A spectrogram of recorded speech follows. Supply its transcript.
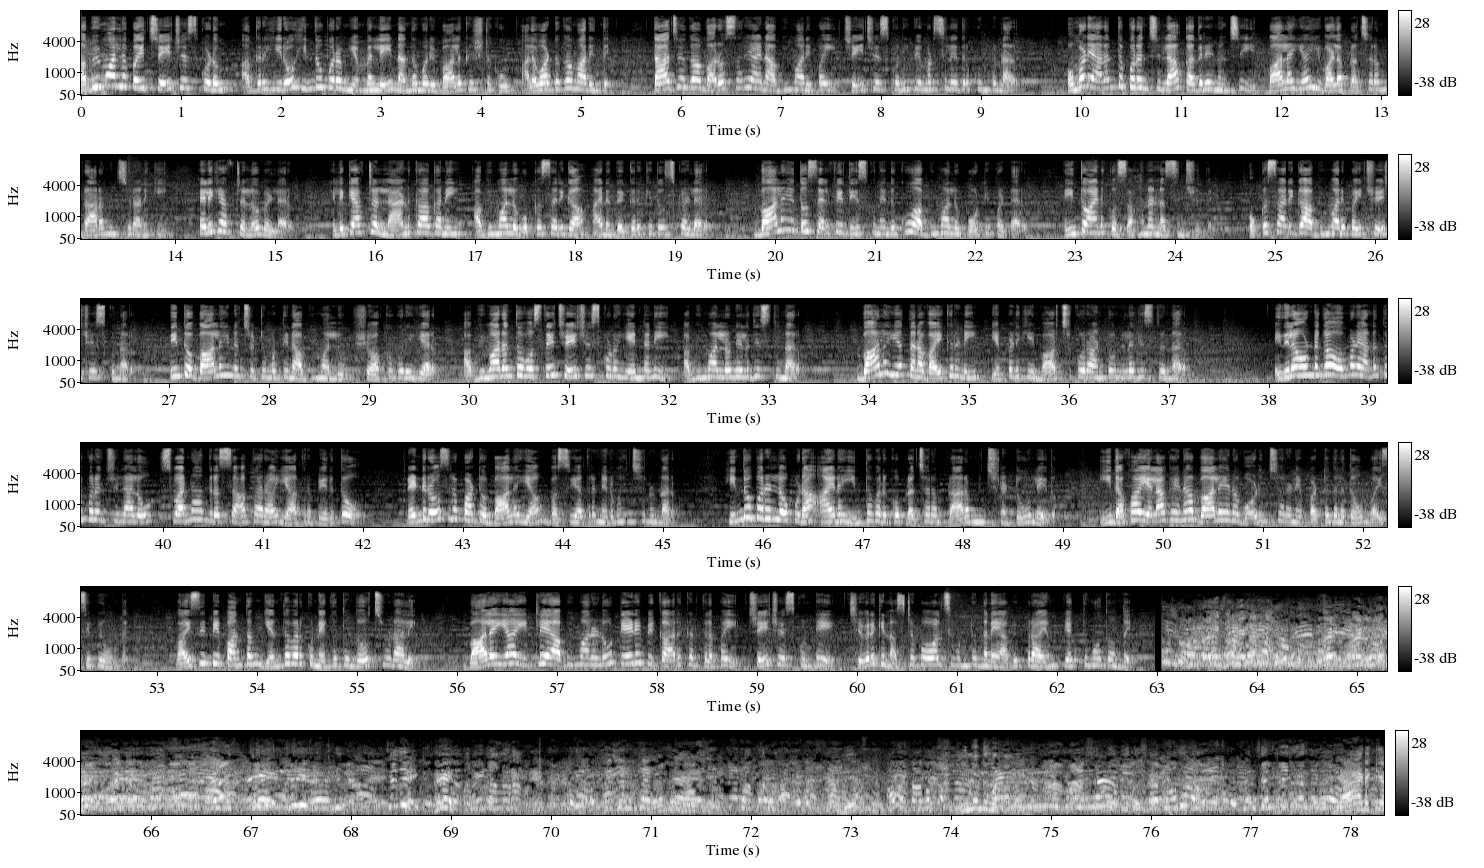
అభిమానులపై చేయి చేసుకోవడం అగ్ర హీరో హిందూపురం ఎమ్మెల్యే నందమూరి బాలకృష్ణకు అలవాటుగా మారింది. తాజాగా మరోసారి ఆయన అభిమానిపై చేయి చేసుకుని విమర్శలు ఎదుర్కొంటున్నారు. ఉమ్మడి అనంతపురం జిల్లా కదిరే నుంచి బాలయ్య ఇవాళ ప్రచారం ప్రారంభించడానికి హెలికాప్టర్లో వెళ్ళారు. హెలికాప్టర్ ల్యాండ్ కాగానే అభిమానులు ఒక్కసారిగా ఆయన దగ్గరికి దూసుకెళ్ళారు. బాలయ్యతో సెల్ఫీ తీసుకునేందుకు అభిమానులు పోటీ పడ్డారు దీంతో ఆయనకు సహనం నశించింది. ఒక్కసారిగా అభిమానిపై చేయి చేసుకున్నారు. దీంతో బాలయ్యను చుట్టుముట్టిన అభిమానులు షాక్ గురయ్యారు. అభిమానంతో వస్తే చేయి చేసుకోవడం ఏంటని అభిమానులు నిలదీస్తున్నారు. బాలయ్య తన వైఖరిని ఎప్పటికీ మార్చుకోరా అంటూ నిలదీస్తున్నారు. ఇదిలా ఉండగా ఉమ్మడి అనంతపురం జిల్లాలో స్వర్ణాంధ్ర సాకార యాత్ర పేరుతో రెండు రోజుల పాటు బాలయ్య బస్సు యాత్ర నిర్వహించనున్నారు. హిందూపురంలో కూడా ఆయన ఇంతవరకు ప్రచారం ప్రారంభించినట్టు లేదు. ఈ దఫా ఎలాగైనా బాలయ్యను ఓడించాలనే పట్టుదలతో వైసీపీ ఉంది. వైసీపీ పంతం ఎంతవరకు నెగ్గుతుందో చూడాలి. బాలయ్య ఇట్లే అభిమానులు టీడీపీ కార్యకర్తలపై చేయి చేసుకుంటే చివరికి నష్టపోవాల్సి ఉంటుందనే అభిప్రాయం వ్యక్తమవుతోంది యాడకే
